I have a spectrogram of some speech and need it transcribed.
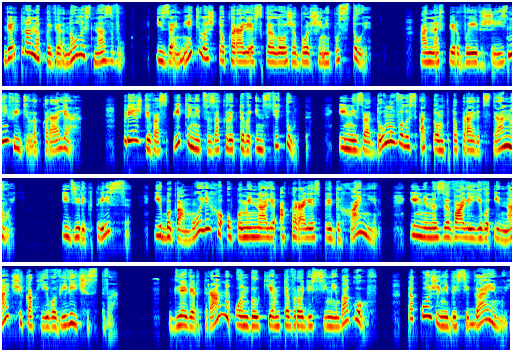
Вертрана повернулась на звук и заметила, что королевская ложа больше не пустует. Она впервые в жизни видела короля. Прежде воспитанница закрытого института и не задумывалась о том, кто правит страной. И директриса, и богомолиха упоминали о короле с придыханием и не называли его иначе, как его величество. Для Вертрана он был кем-то вроде семи богов, такой же недосягаемый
